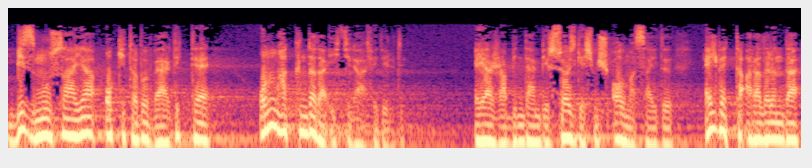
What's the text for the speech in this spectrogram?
biz Musa'ya o kitabı verdik de onun hakkında da ihtilaf edildi. Eğer Rabbinden bir söz geçmiş olmasaydı elbette aralarında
